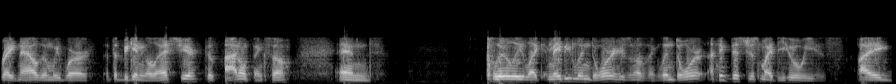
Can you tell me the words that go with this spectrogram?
right now than we were at the beginning of last year? Because I don't think so. And clearly, like maybe Lindor. Here's another thing. Lindor. I think this just might be who he is. I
